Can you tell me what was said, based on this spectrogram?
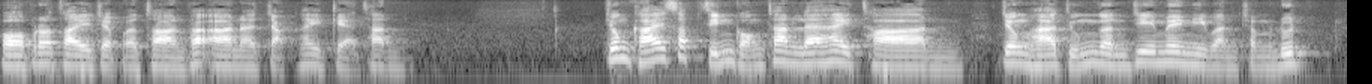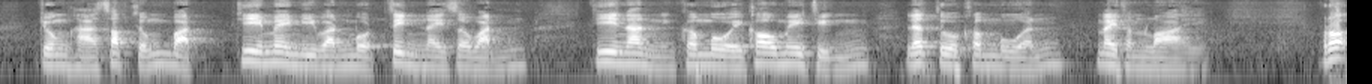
พอพระทัยจะประทานพระอาณาจักรให้แก่ท่าน จงขายทรัพย์สินของท่านและให้ทาน จงหาถุงเงินที่ไม่มีวันชำรุดจงหาทรัพย์สมบัติที่ไม่มีวันหมดสิ้นในสวรรค์ ที่นั่นขโมยเข้าไม่ถึง และตัวขมวนไม่ทำลาย เพราะ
